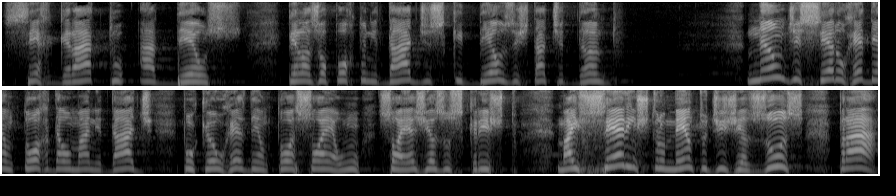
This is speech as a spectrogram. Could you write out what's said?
ser grato a Deus pelas oportunidades que Deus está te dando não de ser o redentor da humanidade, porque o redentor só é um, só é Jesus Cristo, mas ser instrumento de Jesus para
